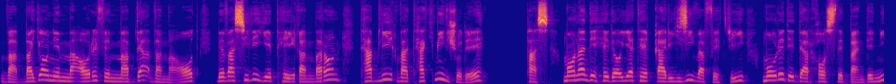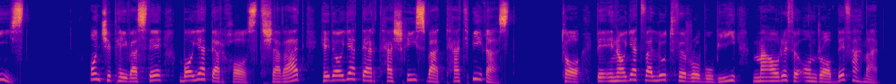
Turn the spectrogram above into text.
و بیان معارف مبدع و معاد به وسیله پیغمبران تبلیغ و تکمیل شده پس مانند هدایت غریزی و فطری مورد درخواست بنده نیست. آنچه پیوسته باید درخواست شود هدایت در تشخیص و تطبیق است. تا به عنایت و لطف ربوبی معارف آن را بفهمد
